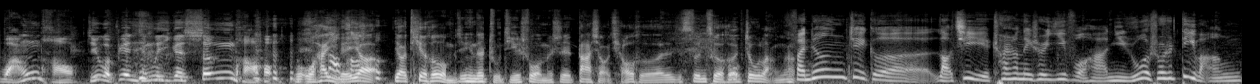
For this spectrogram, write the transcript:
王袍，结果变成了一个生袍。我我还以为要要贴合我们今天的主题，说我们是大小乔和孙策和周郎呢。反正这个老纪穿上那身衣服哈，你如果说是帝王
